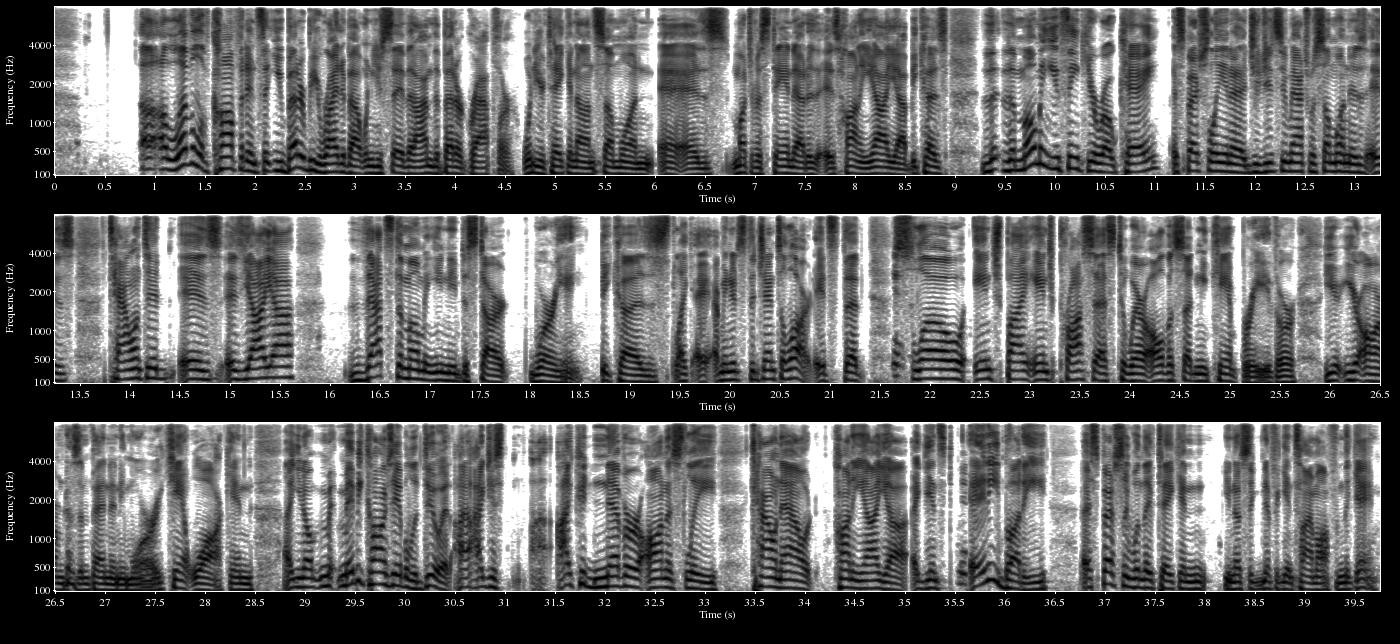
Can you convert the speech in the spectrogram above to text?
a level of confidence that you better be right about when you say that I'm the better grappler when you're taking on someone as much of a standout as, as Rani Yahya because the, the moment you think you're okay, especially in a jiu-jitsu match with someone as, as talented as, as Yahya, that's the moment you need to start worrying because like i mean it's the gentle art it's the yeah. slow inch by inch process to where all of a sudden you can't breathe or your, your arm doesn't bend anymore or you can't walk and uh, you know m- maybe kang's able to do it I, I, just i could never honestly count out Rani Yahya against yeah. anybody especially when they've taken you know significant time off from the game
